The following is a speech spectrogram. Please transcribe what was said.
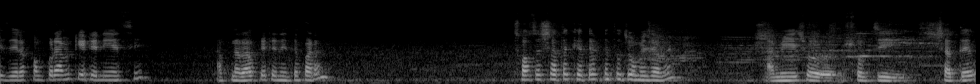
এই যে এরকম করে আমি কেটে নিয়েছি। আপনারাও কেটে নিতে পারেন। সসের সাথে খেতেও কিন্তু জমে যাবে। আমি এই স- সবজির সাথেও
